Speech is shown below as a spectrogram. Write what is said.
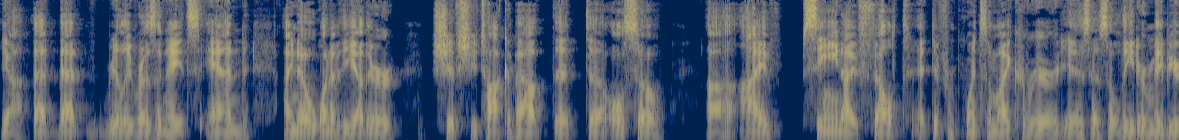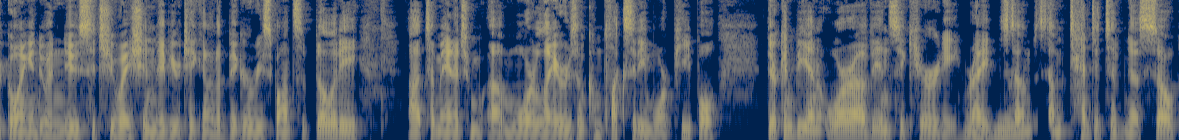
Yeah, that, that really resonates. And I know one of the other shifts you talk about that uh, also uh, I've seen, I've felt at different points of my career is as a leader, maybe you're going into a new situation, maybe you're taking on a bigger responsibility uh, to manage uh, more layers of complexity, more people, there can be an aura of insecurity, right? Mm-hmm. Some some tentativeness. So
